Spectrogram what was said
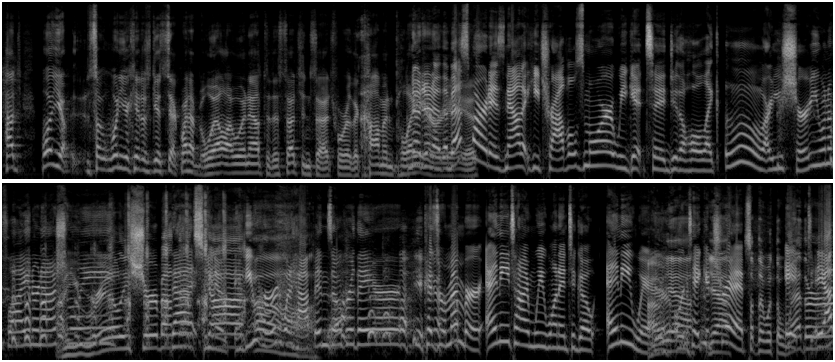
how, well, you know, so when your kiddos get sick, what happened? Well, I went out to the such and such where the common play. no, no, no. The best is. part is now that he travels more, we get to do the whole like, "Ooh, are you sure you want to fly internationally? are internationally?" you really sure about that, you know, have you heard what Oh. happens over there? Because remember, anytime we wanted to go anywhere Oh, yeah, or take a yeah. trip, Something with the it- weather, Yep,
